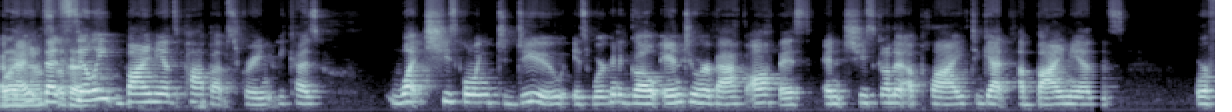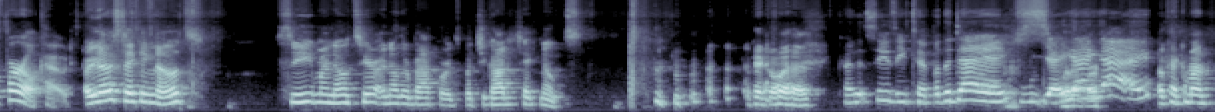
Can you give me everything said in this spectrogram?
Okay. Binance, That okay. silly Binance pop up screen, because what she's going to do is we're going to go into her back office and she's going to apply to get a Binance referral code. Are you guys taking notes? See my notes here? I know they're backwards, but you got to take notes. okay, go ahead. Credit Susie, tip of the day. Yay, whatever. yay, yay. Okay, come on.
